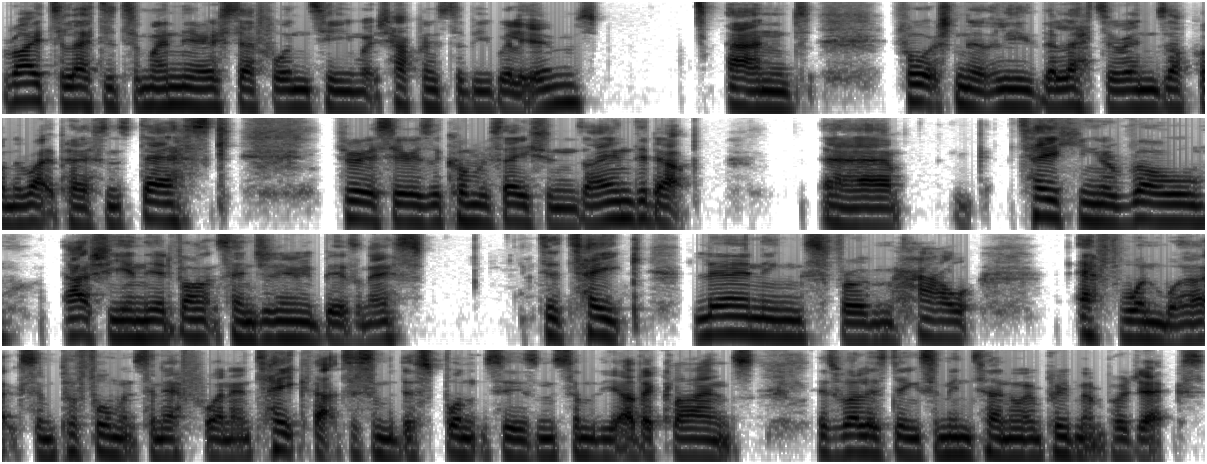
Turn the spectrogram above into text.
write a letter to my nearest F1 team, which happens to be Williams. And fortunately, the letter ends up on the right person's desk. Through a series of conversations, I ended up uh, taking a role actually in the advanced engineering business to take learnings from how F1 works and performance in F1 and take that to some of the sponsors and some of the other clients, as well as doing some internal improvement projects.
